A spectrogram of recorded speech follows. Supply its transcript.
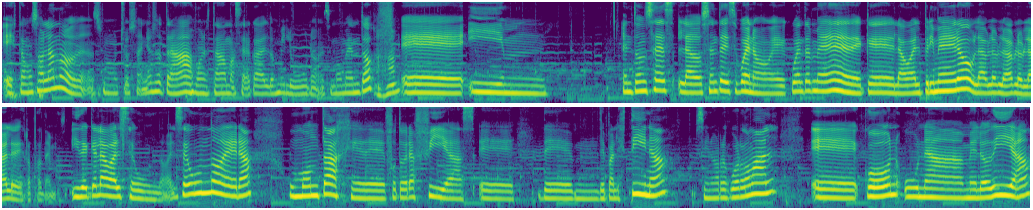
Estamos hablando de muchos años atrás, bueno, estaba más cerca del 2001 en ese momento. Eh, y mm, entonces la docente dice, bueno, eh, cuéntame de qué la va el primero, bla, bla, bla, bla, bla, le respondemos. ¿Y de qué la va el segundo? El segundo era un montaje de fotografías eh, de, de, Palestina, si no recuerdo mal, con una melodía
